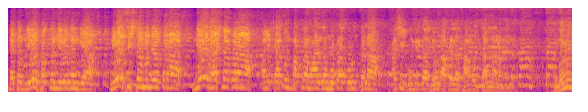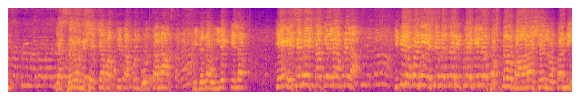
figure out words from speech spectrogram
नाहीतर निवड फक्त निवेदन घ्या. निवड शिष्टमंडळ करा निवड भाषण करा आणि त्यातून आपला मार्ग मोकळा करून चला अशी भूमिका घेऊन आपल्याला थांबून चालणार नाही. म्हणून या सर्व विषयाच्या बाबतीत आपण बोलताना मी त्याचा उल्लेख केला की एस एम एस टाकलेले आपल्याला. किती लोकांनी एस एम एस ला रिप्लाय केलं? फक्त बाराशे लोकांनी.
